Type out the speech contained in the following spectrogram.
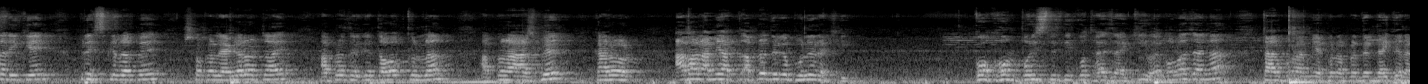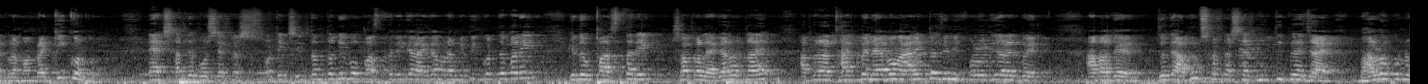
তারিখে প্রেস ক্লাবে সকাল এগারোটায় আপনাদেরকে দাওয়াত করলাম। আপনারা আসবেন, কারণ আবার আমি আপনাদেরকে বলে রাখি কখন পরিস্থিতি কোথায় যায়, কি হয় বলা যায় না। তারপর আমি এখন আপনাদের দায়িত্বে রাখলাম, আমরা কি করব? একসাথে বসে একটা সঠিক সিদ্ধান্ত নিব, পাঁচ তারিখের আগে আমরা মিটিং করতে পারি। কিন্তু পাঁচ তারিখ সকাল এগারোটায় আপনারা থাকবেন। এবং আরেকটা জিনিস ফলো দিয়ে রাখবেন আমাদের, যদি আবুল সরকার শেষ মুক্তি পেয়ে যায়, ভালো কোনো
